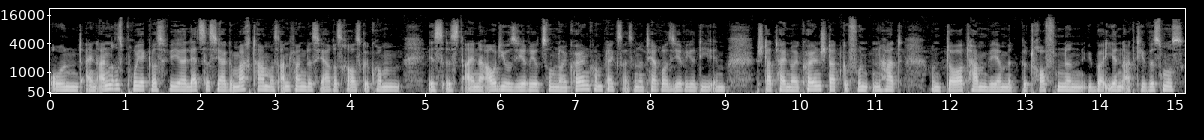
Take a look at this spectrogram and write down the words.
und ein anderes Projekt, was wir letztes Jahr gemacht haben, was Anfang des Jahres rausgekommen ist, ist eine Audioserie zum Neukölln-Komplex, also eine Terrorserie, die im Stadtteil Neukölln stattgefunden hat. Und dort haben wir mit Betroffenen über ihren Aktivismus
